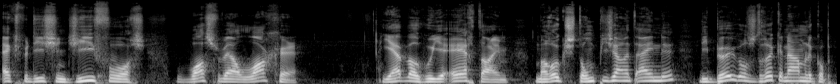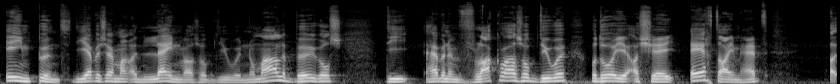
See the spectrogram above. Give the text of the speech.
Expedition GeForce was wel lachen. Je hebt wel goede airtime, maar ook stompjes aan het einde. Die beugels drukken namelijk op één punt. Die hebben zeg maar een lijn waar ze op duwen. Normale beugels die hebben een vlak waar ze op duwen, waardoor je als je airtime hebt eh,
